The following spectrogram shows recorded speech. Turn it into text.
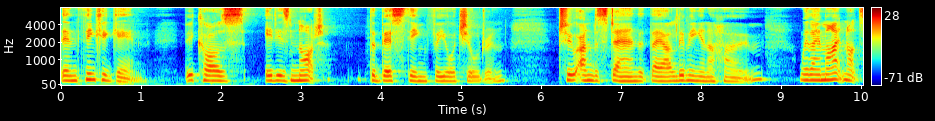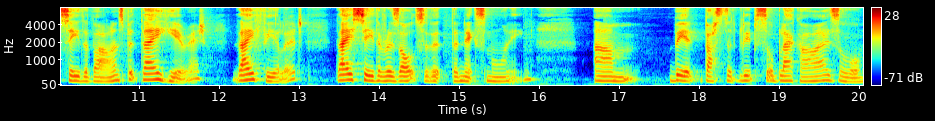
then think again because it is not the best thing for your children to understand that they are living in a home where they might not see the violence, but they hear it, they feel it, they see the results of it the next morning, um, be it busted lips or black eyes or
